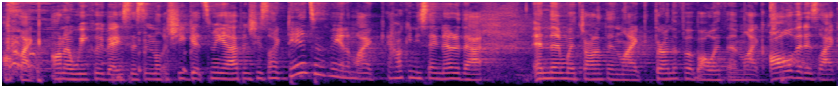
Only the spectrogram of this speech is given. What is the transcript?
like on a weekly basis. And she gets me up and she's like, dance with me. And I'm like, how can you say no to that? And then with Jonathan, like throwing the football with him, like all of it is like,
